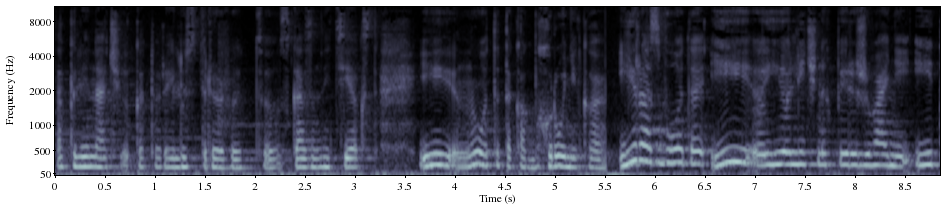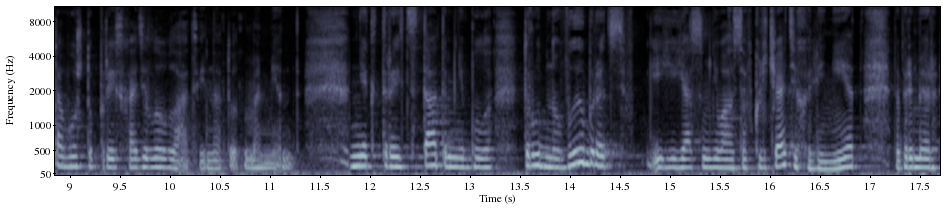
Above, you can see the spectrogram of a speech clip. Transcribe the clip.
так или иначе, которые иллюстрируют э, сказанный текст. И ну, вот это как бы хроника и развода, и ее личных переживаний, и того, что происходило в Латвии на тот момент. Некоторые цитаты мне было трудно выбрать, и я сомневалась, а включать их или нет. Например,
